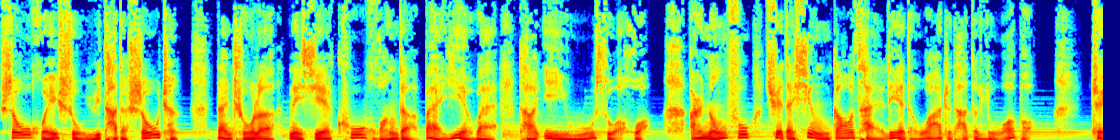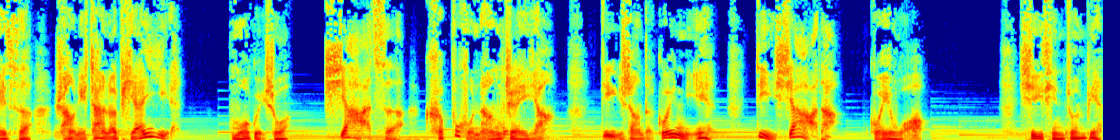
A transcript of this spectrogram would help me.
收回属于他的收成，但除了那些枯黄的败叶外，他一无所获。而农夫却在兴高采烈的挖着他的萝卜。这次让你占了便宜，魔鬼说：“下次可不能这样，地上的归你，地下的归我。”悉听尊便，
